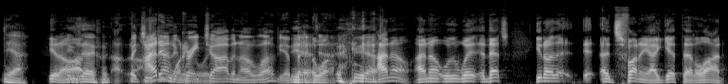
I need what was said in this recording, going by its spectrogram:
yeah. You know, Exactly. I, But you've didn't done a great job, and I love you. Yeah. But Well, uh, Yeah. I know, I know. That's you know, it's funny. I get that a lot.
